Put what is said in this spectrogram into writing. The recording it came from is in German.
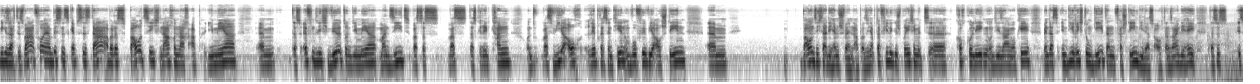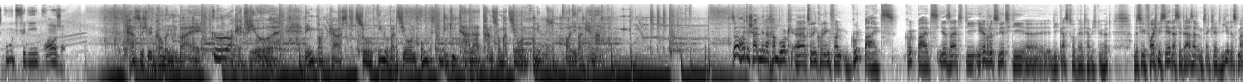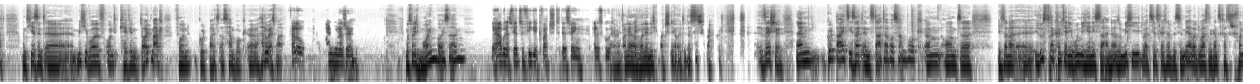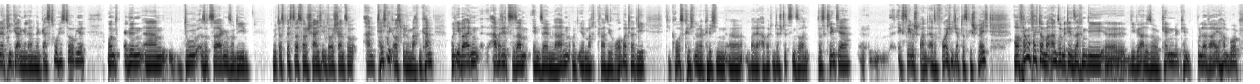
wie gesagt, es war vorher ein bisschen Skepsis da, aber das baut sich nach und nach ab. Je mehr ähm, das öffentlich wird und je mehr man sieht, was das, was das Gerät kann und was wir auch repräsentieren und wofür wir auch stehen, ähm, bauen sich da die Hemmschwellen ab. Also ich habe da viele Gespräche mit äh, Kochkollegen und die sagen, okay, wenn das in die Richtung geht, dann verstehen die das auch. Dann sagen die, hey, das ist, ist gut für die Branche. Herzlich willkommen bei Rocket Fuel, dem Podcast zu Innovation und digitaler Transformation mit Oliver Kemmern. So, heute schalten wir nach Hamburg äh, zu den Kollegen von Good Bites. Good Bites, ihr seid die, ihr revolutioniert die, äh, die Gastrowelt, habe ich gehört. Und deswegen freue ich mich sehr, dass ihr da seid und uns erklärt, wie ihr das macht. Und hier sind äh, Michi Wolf und Kevin Deutmark von Good Bites aus Hamburg. Äh, hallo erstmal. Hallo, ein wunderschön. Muss man nicht Moin bei euch sagen? Ja, aber das wäre zu viel gequatscht, deswegen alles gut. Ja, wir wollen ja, wollen ja nicht quatschen hier heute, das ist schon gut. Sehr schön. Ähm, Good Bites, ihr seid ein Startup aus Hamburg ähm, und äh, ich sag mal, äh, Illustra könnte ja die Runde hier nicht sein. Ne? Also Michi, du erzählst gleich noch ein bisschen mehr, aber du hast eine ganz klassische von der Pike angelernte Gastro-Historie und Kevin, ähm, du sozusagen so die mit das Beste, was man wahrscheinlich in Deutschland so an Technikausbildung machen kann. Und ihr beiden arbeitet zusammen im selben Laden und ihr macht quasi Roboter, die die Großküchen oder Küchen äh, bei der Arbeit unterstützen sollen. Das klingt ja äh, extrem spannend. Also freue ich mich auf das Gespräch. Aber fangen wir vielleicht doch mal an, so mit den Sachen, die, äh, die wir alle so kennen. Kennt Bullerei Hamburg,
